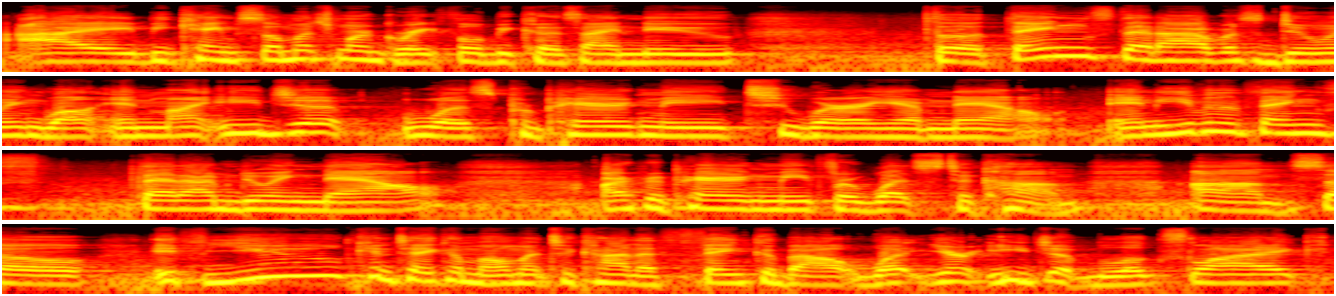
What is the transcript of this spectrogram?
I became so much more grateful because I knew the things that I was doing while in my Egypt was preparing me to where I am now. And even the things that I'm doing now are preparing me for what's to come. Um, so if you can take a moment to kind of think about what your Egypt looks like,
